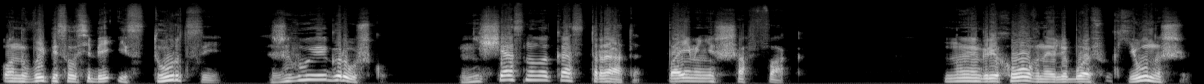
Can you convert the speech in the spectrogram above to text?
Он выписал себе из Турции живую игрушку, несчастного кастрата по имени Шафак. Но и греховная любовь к юноше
